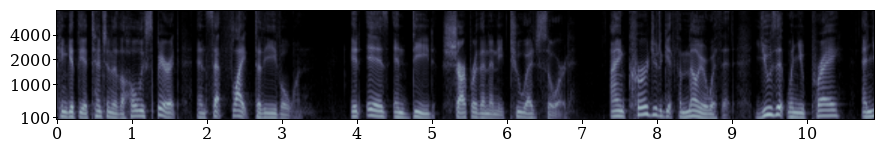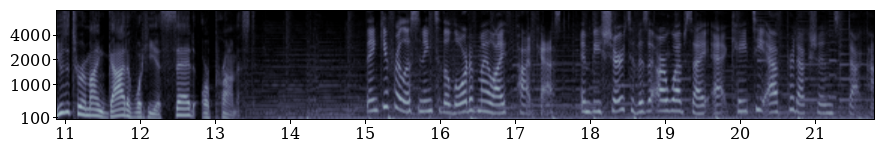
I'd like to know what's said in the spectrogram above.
can get the attention of the Holy Spirit and set flight to the evil one. It is indeed sharper than any two edged sword. I encourage you to get familiar with it. Use it when you pray, and use it to remind God of what He has said or promised. Thank you for listening to the Lord of My Life podcast, and be sure to visit our website at ktfproductions.com.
